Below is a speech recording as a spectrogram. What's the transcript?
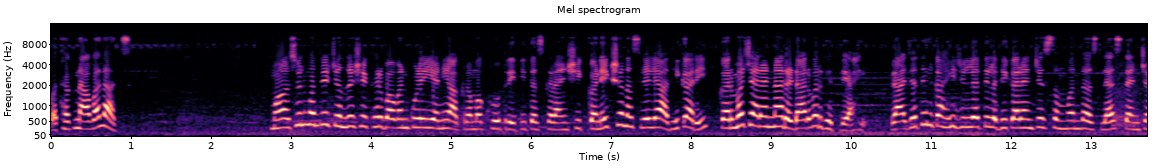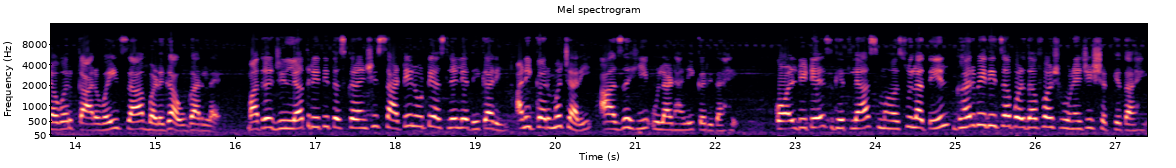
पथक नावालाच. महसूल मंत्री चंद्रशेखर बावनकुळे यांनी आक्रमक होत रेती तस्करांशी कनेक्शन असलेल्या अधिकारी कर्मचाऱ्यांना रडारवर घेतले आहे. राज्यातील काही जिल्ह्यातील अधिकाऱ्यांचे संबंध असल्यास त्यांच्यावर कारवाईचा बडगा उगारलाय. मात्र जिल्ह्यात रेती तस्करांशी साटे लोटे असलेले अधिकारी आणि कर्मचारी आजही उलाढाली करीत आहे कॉल डिटेल्स घेतल्यास महसुलातील घरभेदीचा पर्दाफाश होण्याची शक्यता आहे.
